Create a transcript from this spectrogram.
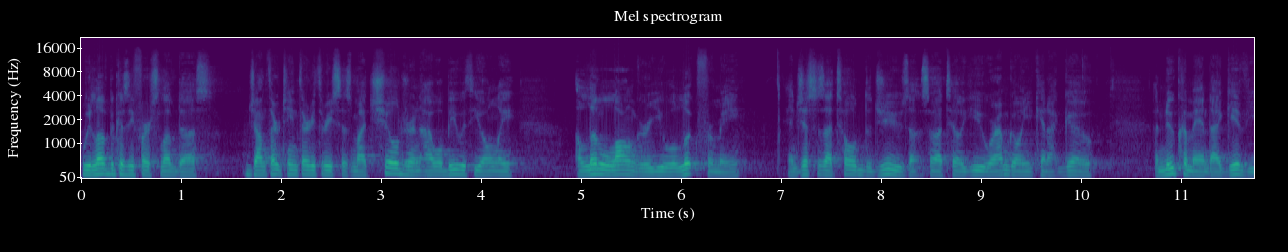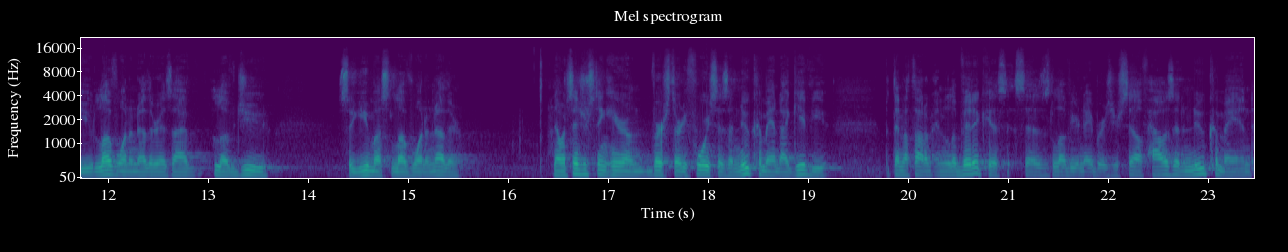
we love because he first loved us. John 13, 33 says, My children, I will be with you only a little longer. You will look for me. And just as I told the Jews, so I tell you, where I'm going, you cannot go. A new command I give you love one another as I've loved you, so you must love one another. Now, what's interesting here on verse 34, he says, A new command I give you. But then I thought in Leviticus it says, Love your neighbor as yourself. How is it a new command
